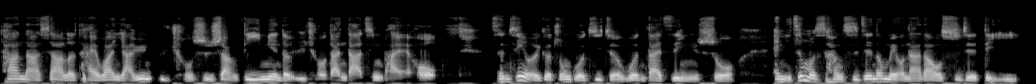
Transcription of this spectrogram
他拿下了台湾亚运羽球史上第一面的羽球单打金牌后，曾经有一个中国记者问戴资颖说：“哎，你这么长时间都没有拿到世界第一，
